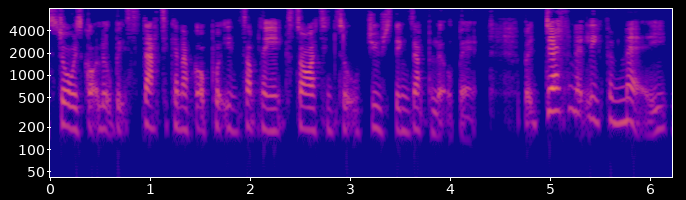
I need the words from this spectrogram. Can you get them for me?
story's got a little bit static and I've got to put in something exciting, to sort of juice things up a little bit. But definitely for me,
